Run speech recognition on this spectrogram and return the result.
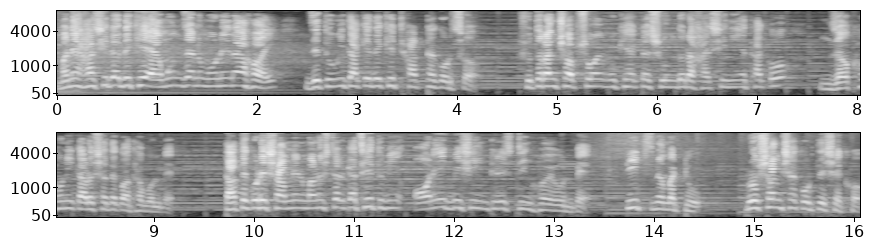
মানে হাসিটা দেখে এমন যেন মনে না হয় যে তুমি তাকে দেখে ঠাট্টা করছ। সুতরাং সবসময় মুখে একটা সুন্দর হাসি নিয়ে থাকো, যখনই কারোর সাথে কথা বলবে। তাতে করে সামনের মানুষটার কাছে তুমি অনেক বেশি ইন্টারেস্টিং হয়ে উঠবে। টিপস নাম্বার টু, প্রশংসা করতে শেখো।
